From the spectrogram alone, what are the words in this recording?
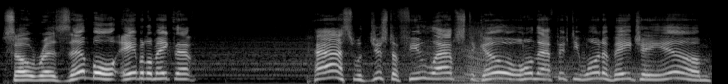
So Resemble able to make that pass with just a few laps to go on that 51 of AJM,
